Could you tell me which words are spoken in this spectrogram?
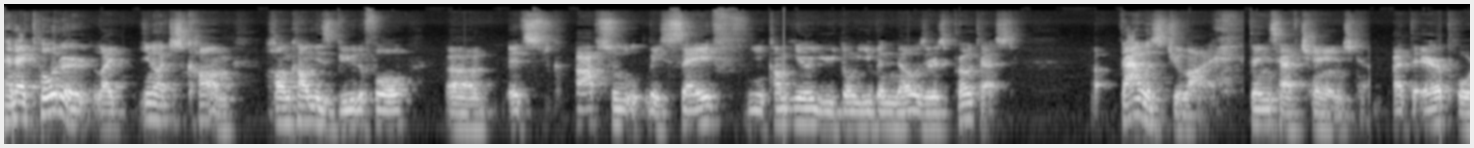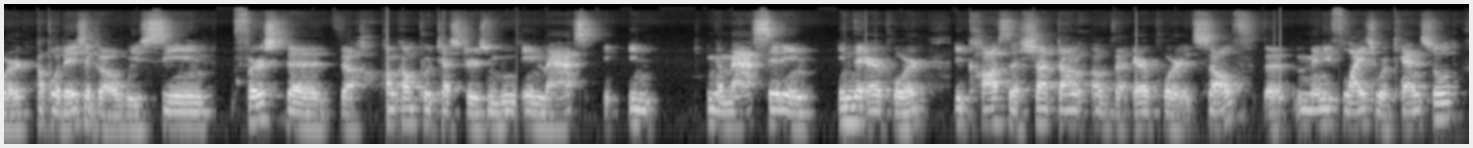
And I told her, like, you know, just come. Hong Kong is beautiful. Uh, it's absolutely safe. You come here, you don't even know there's protest. That was July. Things have changed. At the airport a couple of days ago, we've seen first the, the Hong Kong protesters move in mass in in a mass sitting in the airport. It caused the shutdown of the airport itself. The, many flights were canceled.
